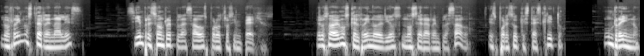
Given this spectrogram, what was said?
Los reinos terrenales siempre son reemplazados por otros imperios, pero sabemos que el reino de Dios no será reemplazado. Es por eso que está escrito, un reino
